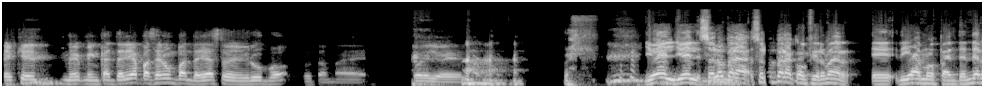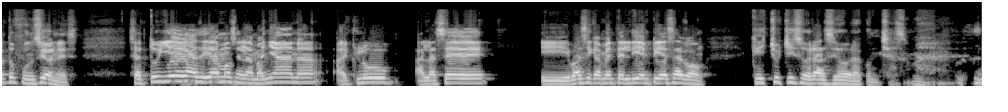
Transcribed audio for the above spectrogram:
Es que me, me encantaría pasar un pantallazo del grupo. Puta madre. Joel. Joel, Joel, solo para, solo para confirmar, eh, digamos, para entender tus funciones. O sea, tú llegas, digamos, en la mañana al club, a la sede, y básicamente el día empieza con, ¿qué chuchis Horacio ahora, conchas?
